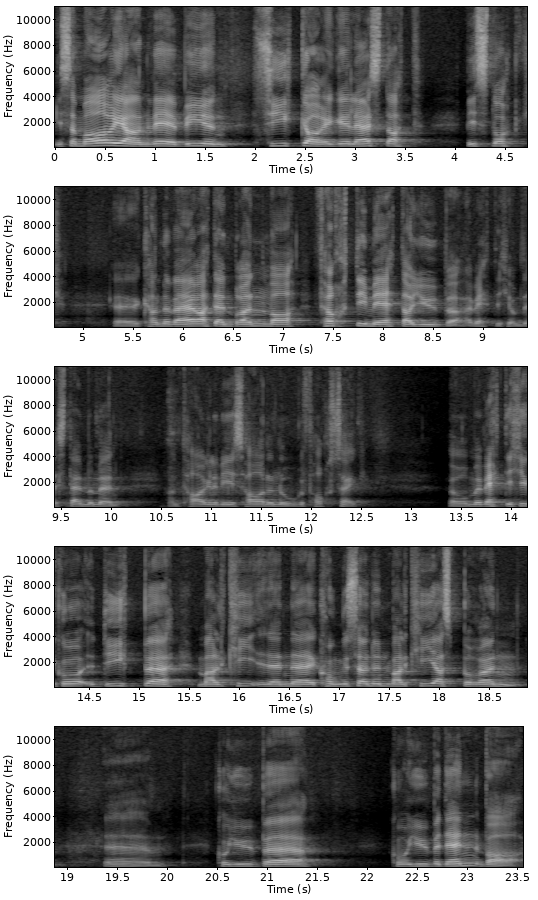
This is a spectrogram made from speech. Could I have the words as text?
i Samarian ved byen Syker. Jeg har lest at Visstnok eh, kan det være at den brønnen var 40 meter dyp. Jeg vet ikke om det stemmer, men antageligvis har det noe for seg. Og Vi vet ikke hvor dyp Malki, den eh, kongesønnen Malkias brønn eh, hvor dyp, den var.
